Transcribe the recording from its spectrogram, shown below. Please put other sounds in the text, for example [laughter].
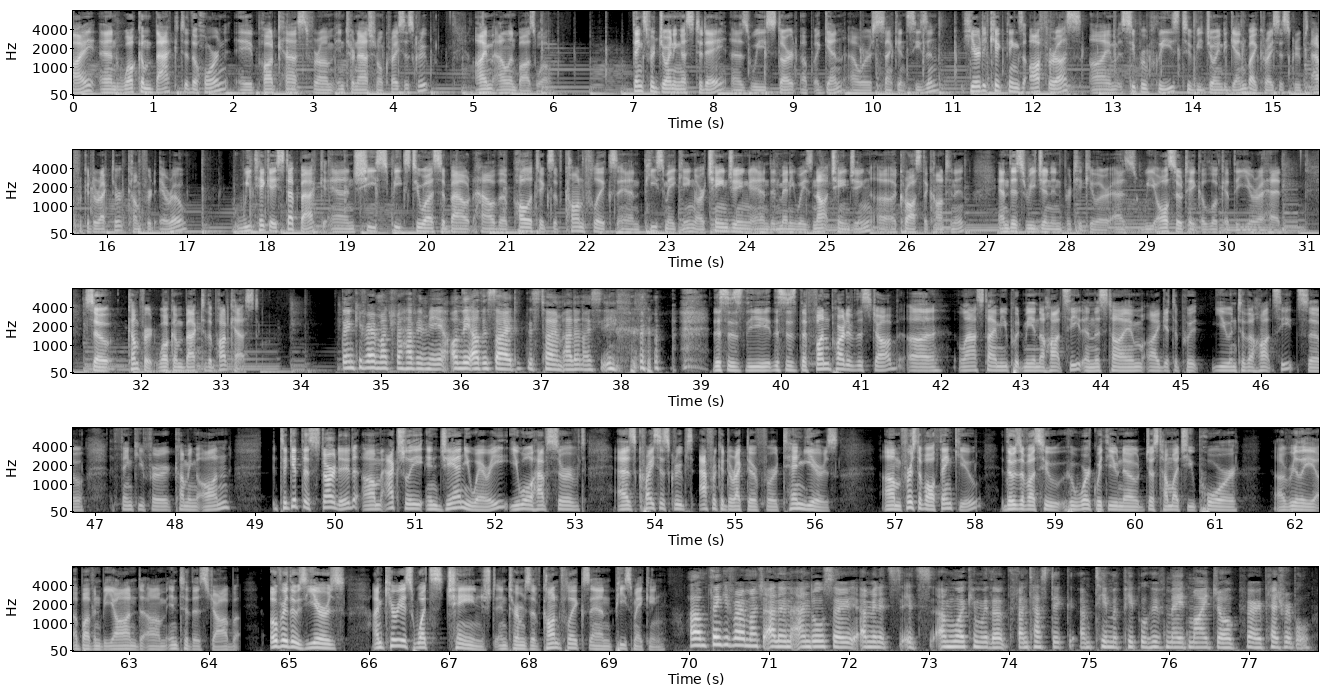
Hi, and welcome back to The Horn, a podcast from International Crisis Group. I'm Alan Boswell. Thanks for joining us today as we start up again our second season. Here to kick things off for us, I'm super pleased to be joined again by Crisis Group's Africa Director, Comfort Ero, we take a step back and she speaks to us about how the politics of conflicts and peacemaking are changing and in many ways not changing uh, across the continent and this region in particular as we also take a look at the year ahead. So, Comfort, welcome back to the podcast. Thank you very much for having me on the other side this time, Alan. I see. [laughs] this is the this is the fun part of this job. Uh, Last time you put me in the hot seat, and this time I get to put you into the hot seat. So thank you for coming on. To get this started, um, actually, in January, you will have served as Crisis Group's Africa Director for 10 years. Um, first of all, thank you. Those of us who, who work with you know just how much you pour uh, really above and beyond um, into this job. Over those years, I'm curious what's changed in terms of conflicts and peacemaking. Um, thank you very much, Alan. And also, I mean, it's it's I'm working with a fantastic um, team of people who've made my job very pleasurable.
